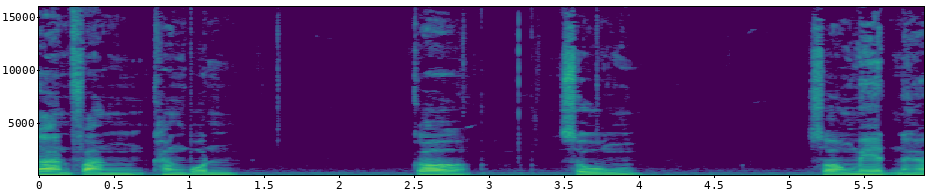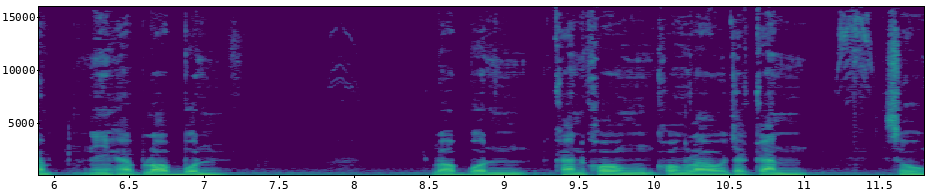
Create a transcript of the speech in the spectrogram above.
ด้านฝั่งข้างบน ก็สูง 2 เมตรนะครับ นี่ครับ รอบบน รอบบนคันคลองของเราจะกั้นสูง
